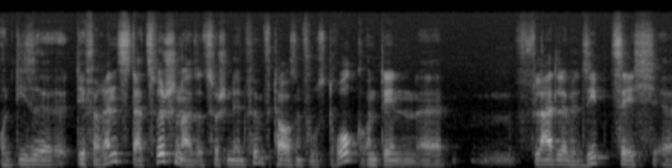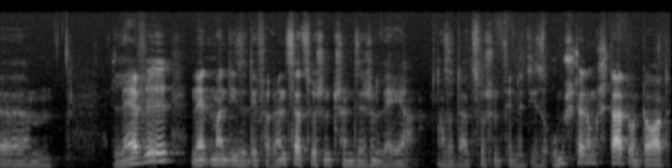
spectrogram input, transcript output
Und diese Differenz dazwischen, also zwischen den 5000 Fuß Druck und den äh, Flight Level 70 ähm, Level nennt man diese Differenz dazwischen Transition Layer. Also dazwischen findet diese Umstellung statt und dort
